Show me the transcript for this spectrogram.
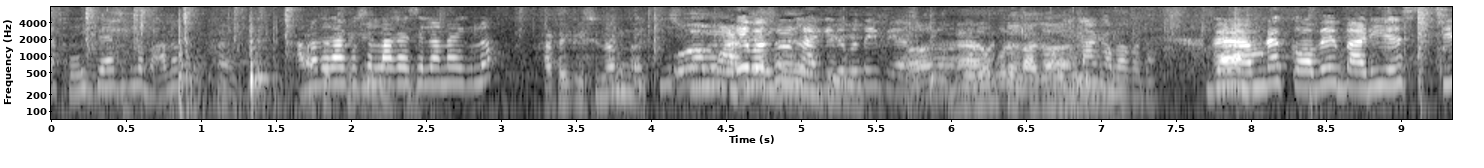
আচ্ছা এই পেঁয়াজগুলো ভালো তো। হ্যাঁ আমাদের বছর লাগাইছিল না এগুলো? হাটে গেছিলাম না? এবছর লাগিয়ে দেবো তাই পেঁয়াজ হ্যাঁ তো লাগাবো। আর আমরা কবে বাড়ি এসেছি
